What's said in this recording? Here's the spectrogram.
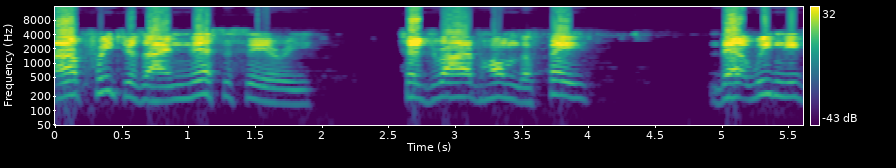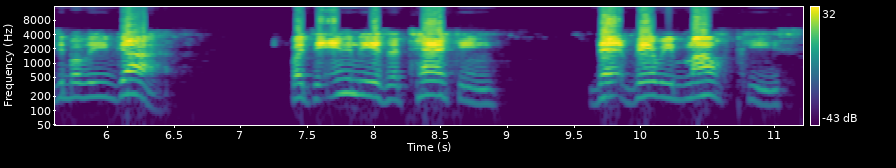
Our preachers are necessary to drive home the faith that we need to believe God. But the enemy is attacking that very mouthpiece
